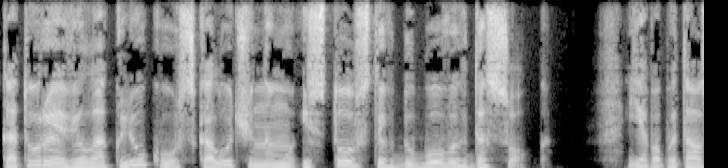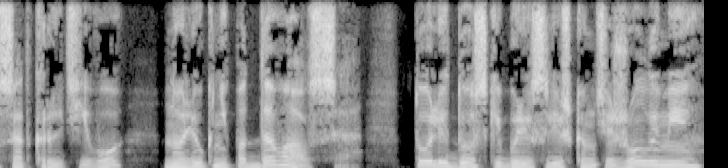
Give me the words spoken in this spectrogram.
которая вела к люку, сколоченному из толстых дубовых досок. Я попытался открыть его, но люк не поддавался. То ли доски были слишком тяжелыми,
